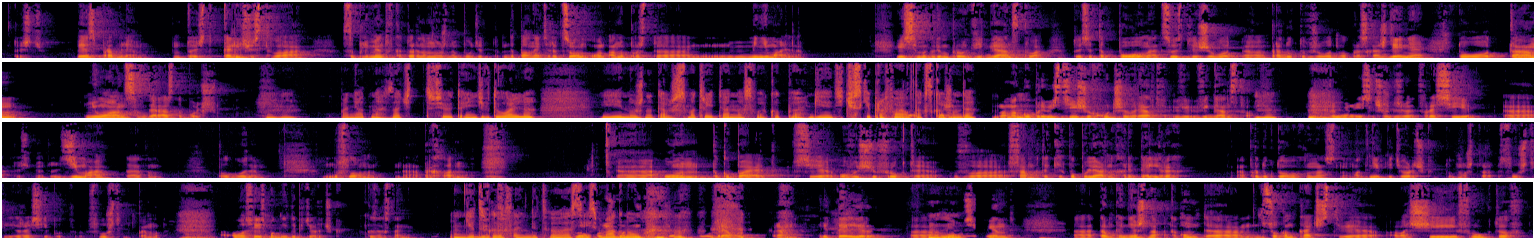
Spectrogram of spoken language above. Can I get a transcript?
То есть без проблем. Ну, то есть количество сапплементов, которые нам нужно будет дополнять рацион, он, оно просто минимально. Если мы говорим про веганство, то есть это полное отсутствие живот, э, продуктов животного происхождения, то там нюансов гораздо больше. Угу. Понятно. Значит, все это индивидуально. И нужно также смотреть да, на свой как бы генетический профайл, так скажем, да? Могу привести еще худший вариант веганства. Угу. Например, если человек живет в России, э, то есть у него тут зима, да, там полгода, условно, э, прохладно, он покупает все овощи, фрукты в самых таких популярных ритейлерах э, продуктовых у нас, ну, Магнит, Пятерочка, тут, может, слушатели из России будут слушатели поймут. А у вас есть Магнит и Пятерочка в Казахстане? Нет, нет. в Казахстане нет. У нас ну, есть Магнум. Ну, прям, вот, прям ритейлер, low -сегмент. Э, там, конечно, о каком-то высоком качестве овощей, фруктов,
